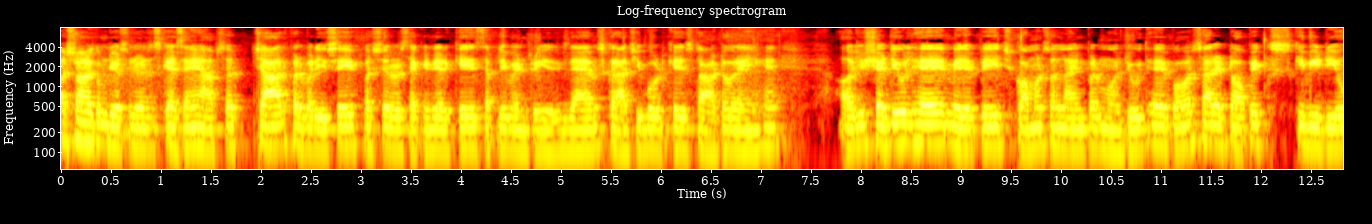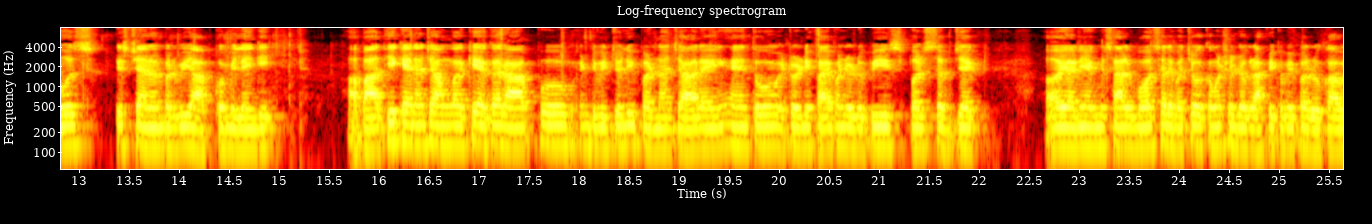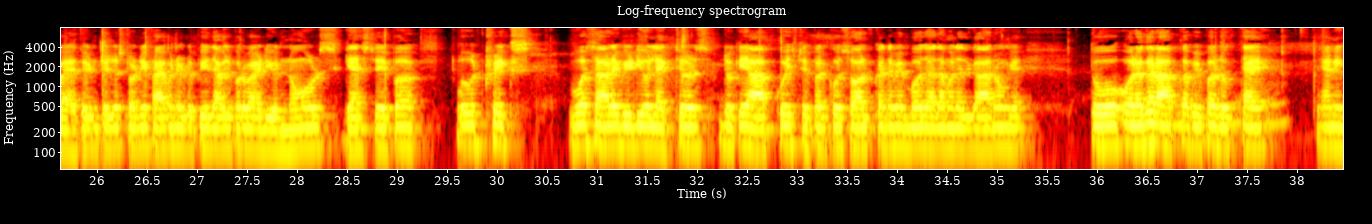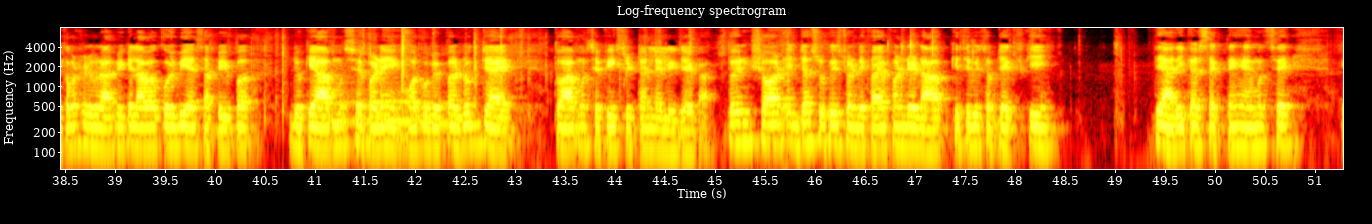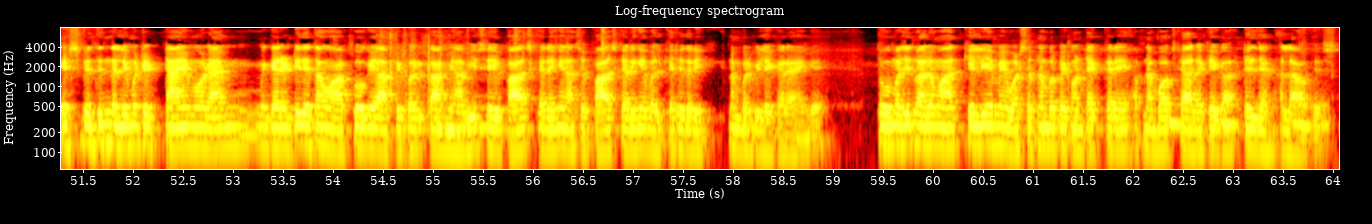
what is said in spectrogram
Aslam dear students कैसे हैं आप सब? चार फरवरी से फ़र्स्ट ईयर और सेकेंड ईयर के सप्लीमेंट्री एग्ज़ाम्स कराची बोर्ड के स्टार्ट हो रहे हैं। और जो शेड्यूल है, मेरे पेज कॉमर्स ऑनलाइन पर मौजूद है। बहुत सारे टॉपिक्स की वीडियोस इस चैनल पर भी आपको मिलेंगी। अब बात ये कहना चाहूँगा कि अगर आप इंडिविजुअली पढ़ना चाह रहे हैं तो ट्वेंटी फाइव हंड्रेड रुपीज़ पर सब्जेक्ट यानी एक मिसाल, बहुत सारे बच्चों का कमर्शियल जोग्राफी का पेपर रुका हुआ है। तो इनके just twenty five hundred rupees I will provide your notes guess paper वो ट्रिक्स वो सारे वीडियो लेक्चर्स जो कि आपको इस पेपर को सॉल्व करने में बहुत ज़्यादा मददगार होंगे। तो और अगर आपका पेपर रुकता है, यानी कमर्शियल जोग्राफी के अलावा कोई भी ऐसा पेपर जो कि आप मुझसे पढ़ें और वो पेपर रुक जाए तो आप मुझसे फ़ीस रिटर्न ले लीजिएगा। तो in short in just rupees twenty five hundred आप किसी भी सब्जेक्ट की तैयारी कर सकते हैं मुझसे। It's within the limited time और आई एम मैं गारंटी देता हूँ आपको कि आप पेपर कामयाबी से पास करेंगे, ना सिर्फ़ पास करेंगे, बल्कि अच्छे तरीके नंबर भी लेकर आएँगे। तो मजीद मालूम के लिए मैं व्हाट्सअप नंबर पर कॉन्टैक्ट करें अपना बहुत ख्याल रखेगा। टिल देन अल्लाह हाफिज़।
